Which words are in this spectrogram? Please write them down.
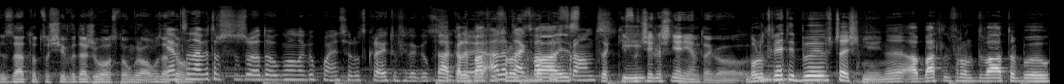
za to, co się wydarzyło z tą grą. Za Ja bym to nawet rozszerzyła do ogólnego pojęcia loot crate'ów i tego, co Tak, się ale dzieje. Battlefront ale tak, 2 jest Battlefront. taki- jest ucieleśnieniem tego. Bo loot crate'y były wcześniej, nie? a Battlefront 2 to był...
